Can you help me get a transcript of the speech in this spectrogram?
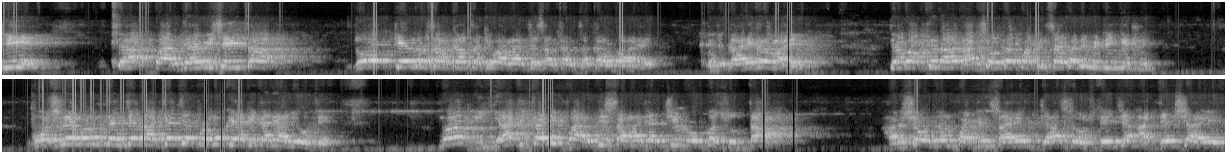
की त्या पारध्याविषयीचा जो केंद्र सरकारचा किंवा राज्य सरकारचा कारभार आहे म्हणजे कार्यक्रम आहे त्या बाबतीत आज हर्षवर्धन पाटील साहेबांनी मिटिंग घेतली. भोसले म्हणून त्यांचे राज्याचे प्रमुख या ठिकाणी आले होते. मग या ठिकाणी पारधी समाजाची लोक सुद्धा हर्षवर्धन पाटील साहेब ज्या संस्थेचे अध्यक्ष आहेत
